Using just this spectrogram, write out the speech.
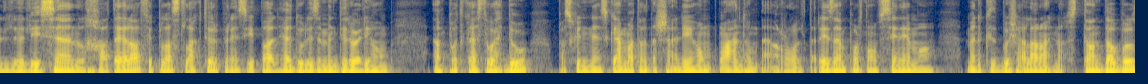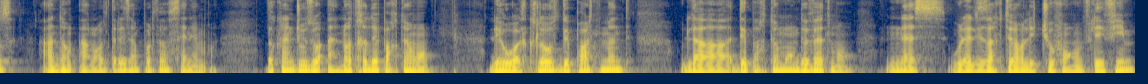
les scènes الخطيرة في بلاصة l'acteur principal هادو لازم نديروا عليهم un podcast وحده parce que الناس كاع ما تهضرش عليهم وعندهم un rôle très important في السينما. ما نكذبوش على روحنا. stunt doubles عندهم un rôle très important في السينما. دوكا نجوزو un autre département اللي هو ال clothes department ولا département de vêtements الناس ولا les acteurs اللي تشوفوهم في les films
